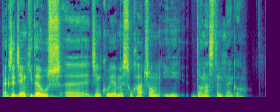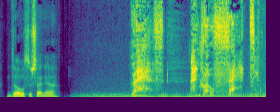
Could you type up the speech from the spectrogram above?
Także dzięki Deusz, e, dziękujemy słuchaczom i do następnego. Do usłyszenia. Laugh and grow fat.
